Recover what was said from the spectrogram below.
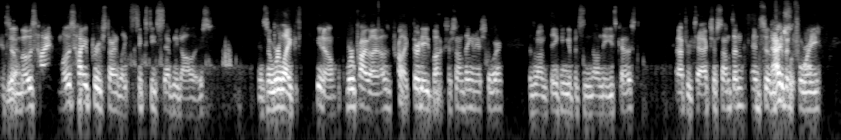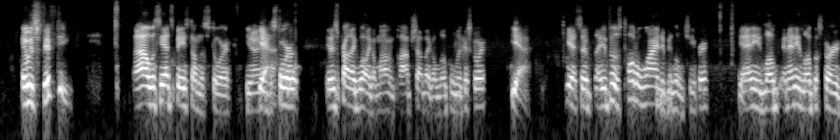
And so Yeah. most high most high proof start at like 60 70 dollars. And so we're like, you know, we're probably like, probably like 38 bucks or something in your store is what I'm thinking if it's on the East Coast after tax or something. And so Actually- Actually, 40. It was fifty. Uh, well, see, that's based on the store. You know, what I mean? Yeah. the store, it was probably like what, like a mom and pop shop, like a local liquor store. Yeah. Yeah, so if, like, if it was total wine, it'd be a little cheaper. In any lo- in any local store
